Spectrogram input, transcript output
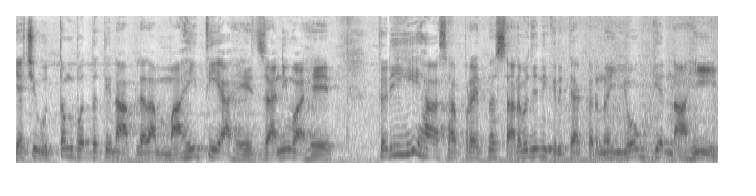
याची उत्तम पद्धतीनं आपल्याला माहिती आहे जाणीव आहे. तरीही हा असा प्रयत्न सार्वजनिकरित्या करणं योग्य नाही.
